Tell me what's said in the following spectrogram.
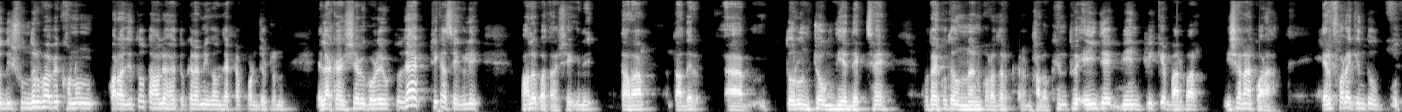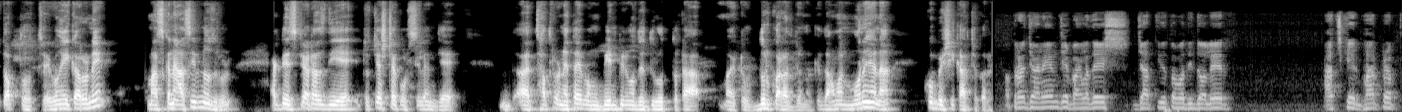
যদি সুন্দরভাবে খনন করা যেত, তাহলে হয়তো কেরানীগঞ্জ একটা পর্যটন এলাকা হিসেবে গড়ে উঠতো। যাক ঠিক আছে, এগুলি ভালো কথা। সেগুলি তারা তাদের তরুণ চোখ দিয়ে দেখছে, কোথায় কোথায় উন্নয়ন করা দরকার, ভালো। কিন্তু এই যে বিএনপিকে বারবার নিশানা করা, এর ফলে কিন্তু উত্তপ্ত হচ্ছে। এবং এই কারণে মাঝখানে আসিফ নজরুল একটা স্ট্যাটাস দিয়ে একটু চেষ্টা করছিলেন যে ছাত্র নেতা এবং বিএনপির মধ্যে দূরত্বটা একটু দূর করার জন্য। কিন্তু আমার মনে হয় না, খুব বেশি কার্যকর আপনারা জানেন যে বাংলাদেশ জাতীয়তাবাদী দলের আজকের ভারপ্রাপ্ত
